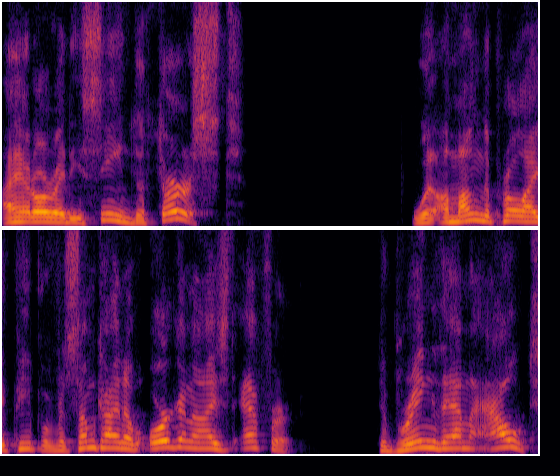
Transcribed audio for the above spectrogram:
I had already seen the thirst among the pro life people for some kind of organized effort to bring them out.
